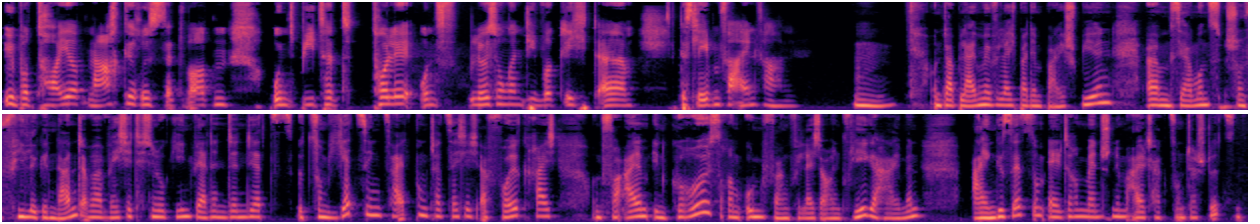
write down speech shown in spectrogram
überteuert nachgerüstet werden und bietet tolle Lösungen, die wirklich äh, das Leben vereinfachen. Mhm. Und da bleiben wir vielleicht bei den Beispielen. Ähm, Sie haben uns schon viele genannt, aber welche Technologien werden denn jetzt zum jetzigen Zeitpunkt tatsächlich erfolgreich und vor allem in größerem Umfang, vielleicht auch in Pflegeheimen, eingesetzt, um ältere Menschen im Alltag zu unterstützen?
